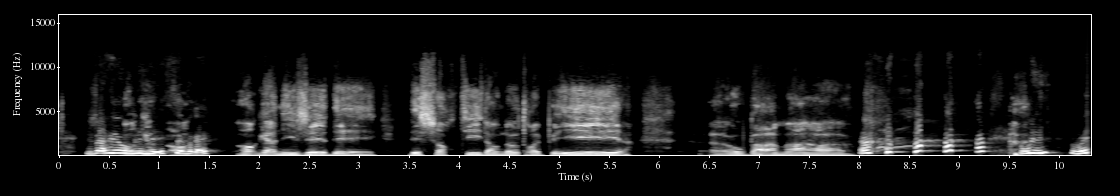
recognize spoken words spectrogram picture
J'avais oublié, c'est vrai. Organiser des, des sorties dans d'autres pays, euh, Obama, Oui, oui,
